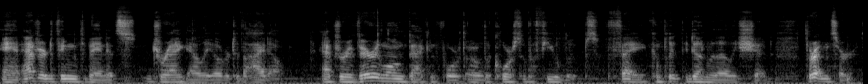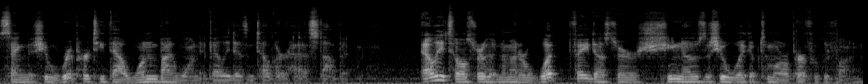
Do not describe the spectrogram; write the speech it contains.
and after defeating the bandits, drag Ellie over to the hideout. After a very long back and forth over the course of a few loops, Faye, completely done with Ellie's shit, threatens her, saying that she will rip her teeth out one by one if Ellie doesn't tell her how to stop it. Ellie tells her that no matter what Faye does to her, she knows that she will wake up tomorrow perfectly fine,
